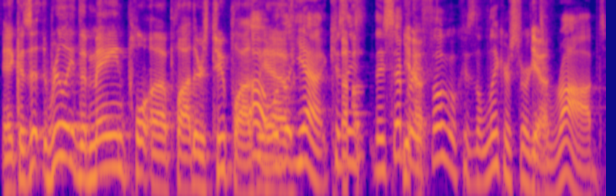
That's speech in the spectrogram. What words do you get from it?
because really the main pl- uh, plot. There's two plots. Oh we well, have, the- yeah, because they, they separate yeah. Fogel because the liquor store gets Yeah. robbed,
